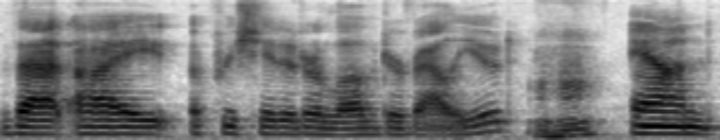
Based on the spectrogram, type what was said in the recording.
that I appreciated or loved or valued. Mhm. And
